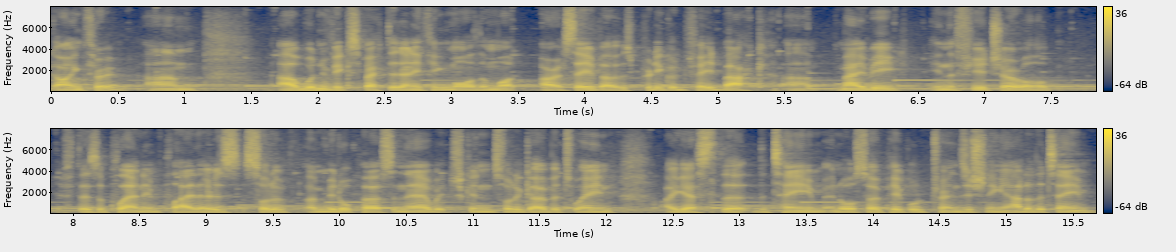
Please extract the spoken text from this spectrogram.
going through. Um, I wouldn't have expected anything more than what I received. It was pretty good feedback. Um, maybe in the future or if there's a plan in play, there's sort of a middle person there which can sort of go between, I guess, the, the team and also people transitioning out of the team.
